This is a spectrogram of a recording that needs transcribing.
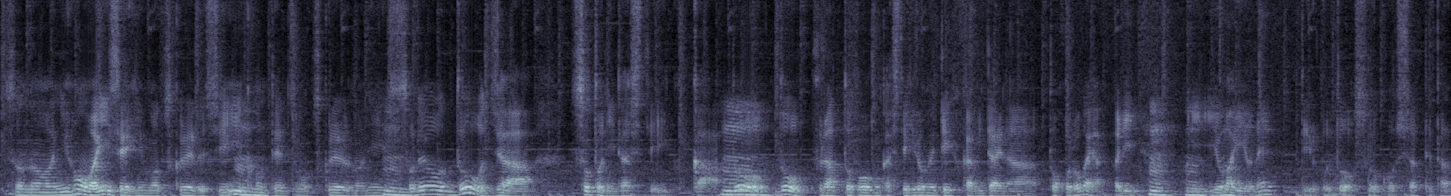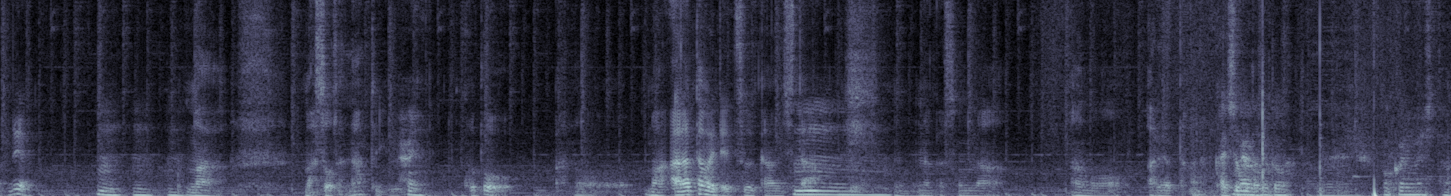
その日本はいい製品も作れるしいいコンテンツも作れるのに、うん。それをどうじゃあ外に出していくか、うん。どうどうプラットフォーム化して広めていくかみたいなところがやっぱり弱いよねっていうことをすごくおっしゃってたんで、うんうんうん。まあまあそうだなというはい。ことをあの、まあ、改めて痛感した、なんかそんなあのあれだったかな。会なるほど。うんわかりました。あ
